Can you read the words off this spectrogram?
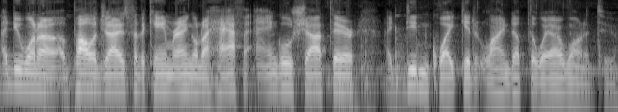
I do want to apologize for the camera angle, and a half angle shot there. I didn't quite get it lined up the way I wanted to.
